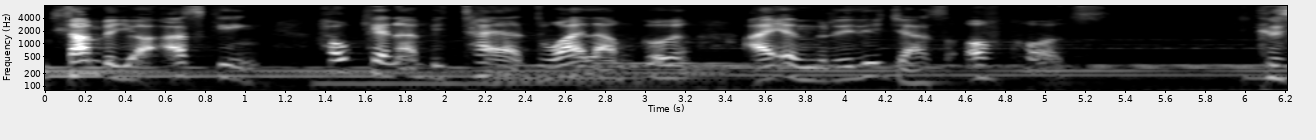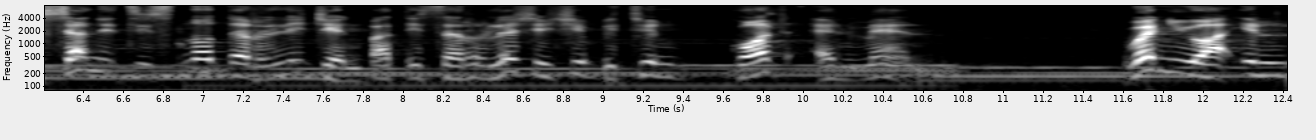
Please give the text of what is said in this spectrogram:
Mhlambe you are asking how can i be tired while i'm going? I am religious of course. Christianity is not a religion but it's a relationship between god and man. When you are in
